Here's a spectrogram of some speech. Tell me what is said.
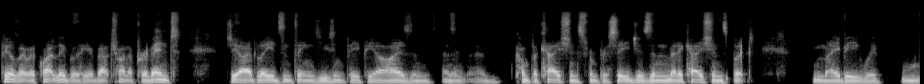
feels like we're quite liberal here about trying to prevent GI bleeds and things using PPIs and, and, and complications from procedures and medications, but maybe we, you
